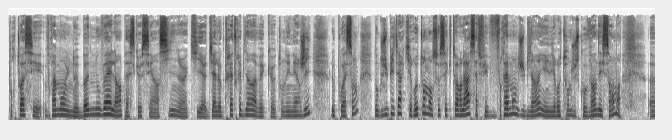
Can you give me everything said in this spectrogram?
Pour toi, c'est vraiment une bonne nouvelle, hein, parce que c'est un signe qui euh, dialogue très très bien avec euh, ton énergie, le poisson. Donc Jupiter qui retourne dans ce secteur-là, ça te fait vraiment du bien, et il y retourne jusqu'au 20 décembre. Euh,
